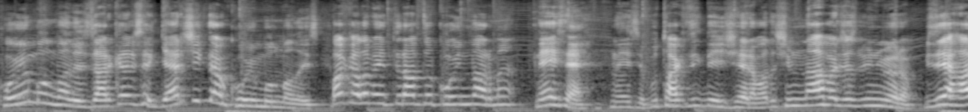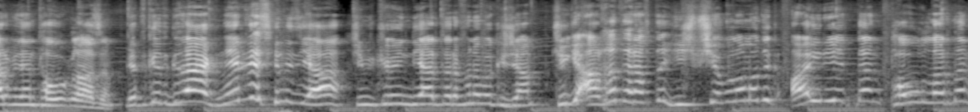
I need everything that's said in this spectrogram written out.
Koyun bulmalıyız arkadaşlar. Gerçekten koyun bulmalıyız. Bakalım etrafta koyun var mı? Neyse. Neyse bu taktik de işe yaramadı. Şimdi ne yapacağız bilmiyorum. Bize harbiden tavuk lazım. Gıt gıt gıdak. Neredesiniz ya? Şimdi köyün diğer tarafına bakacağım. Çünkü arka tarafta hiçbir şey bulamadık. Ayrıyetten tavuklardan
